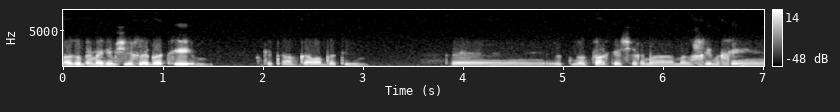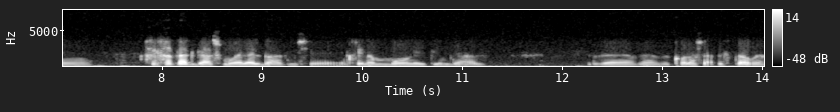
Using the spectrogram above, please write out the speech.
ואז הוא באמת המשיך לבתים, כתב כמה בתים, ונוצר קשר עם המלאכים הכי, הכי חזק דאז, שמואל אלבז, מי שהכין המון לעיתים דאז, וכל השאר היסטוריה.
